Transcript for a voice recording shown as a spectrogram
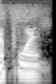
An appointment.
